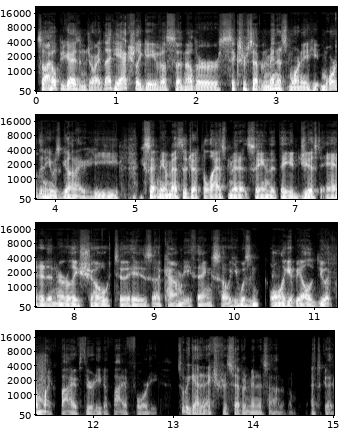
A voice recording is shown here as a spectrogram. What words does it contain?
So I hope you guys enjoyed that. He actually gave us another six or seven minutes more, he, more than he was gonna. He sent me a message at the last minute saying that they had just added an early show to his uh, comedy thing, so he wasn't only gonna be able to do it from like five thirty to five forty. So we got an extra seven minutes out of him. That's good.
